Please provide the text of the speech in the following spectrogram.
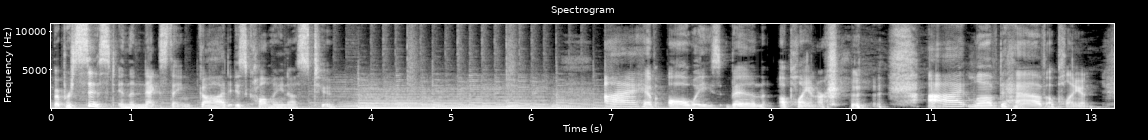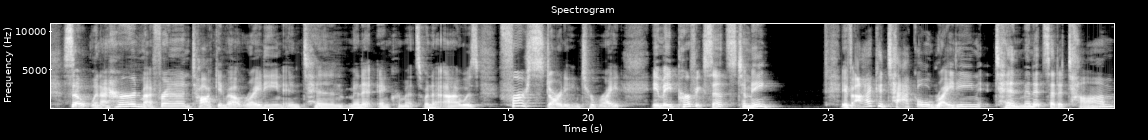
but persist in the next thing God is calling us to. I have always been a planner. I love to have a plan. So when I heard my friend talking about writing in 10 minute increments when I was first starting to write, it made perfect sense to me. If I could tackle writing 10 minutes at a time,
